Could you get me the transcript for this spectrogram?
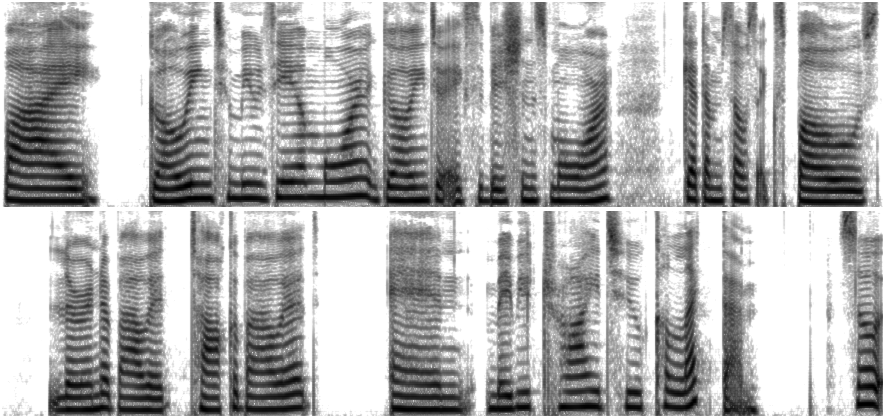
by going to museum more, going to exhibitions more, get themselves exposed, learn about it, talk about it, and maybe try to collect them. So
